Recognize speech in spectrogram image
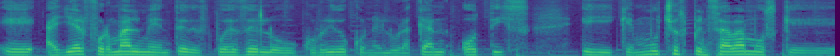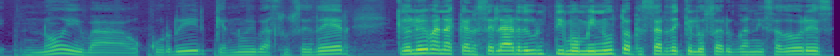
eh, ayer formalmente después de lo ocurrido con el huracán Otis y que muchos pensábamos que no iba a ocurrir, que no iba a suceder, que lo iban a cancelar de último minuto a pesar de que los organizadores,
